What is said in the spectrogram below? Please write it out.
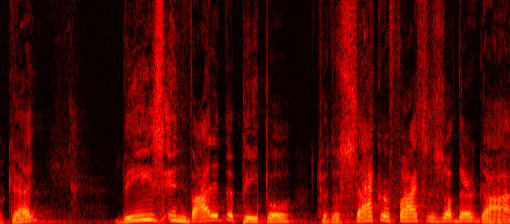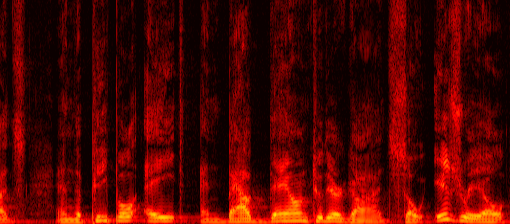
Okay? These invited the people to the sacrifices of their gods, and the people ate and bowed down to their gods. So Israel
